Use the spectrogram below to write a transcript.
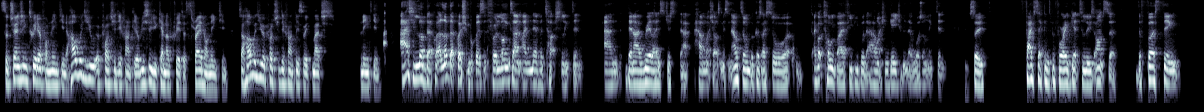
so changing twitter from linkedin how would you approach it differently obviously you cannot create a thread on linkedin so how would you approach it differently so it matches linkedin i actually love that i love that question because for a long time i never touched linkedin and then I realized just that how much I was missing out on because I saw, I got told by a few people that how much engagement there was on LinkedIn. So five seconds before I get to Lou's answer, the first thing,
